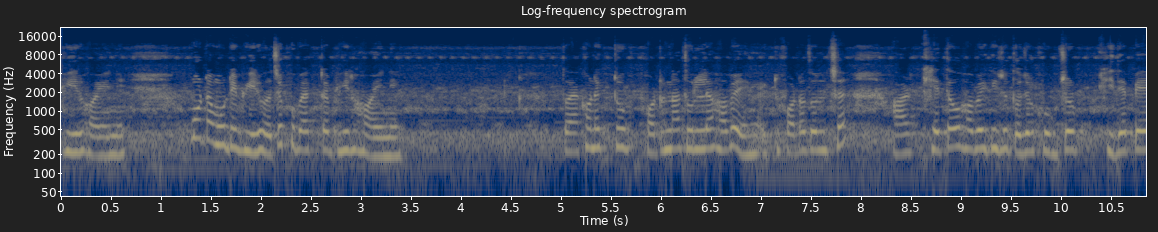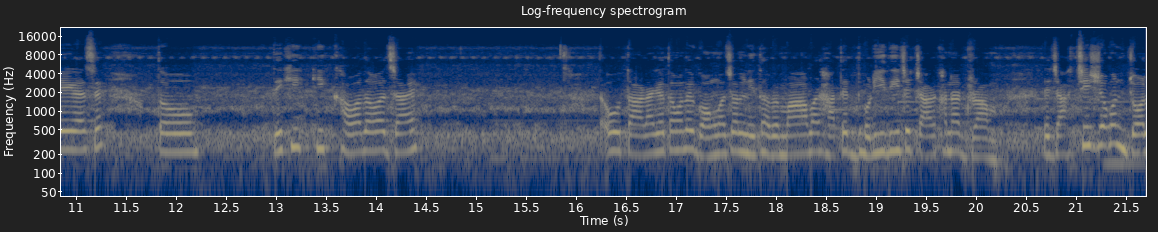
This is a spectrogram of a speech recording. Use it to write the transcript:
ভিড় হয়নি। মোটামুটি ভিড় হয়েছে, খুব একটা ভিড় হয়নি। তো এখন একটু ফটো না তুললে হবে, একটু ফটো তুলছে। আর খেতেও হবে কিছু, তোজোর খুব জোর খিদে পেয়ে গেছে। তো দেখি কি খাওয়া দাওয়া যায়। ও, তার আগে তো আমাদের গঙ্গা জল নিতে হবে। মা আবার হাতে ধরিয়ে দিয়েছে চারখানা ড্রাম। যাচ্ছিস যখন, জল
